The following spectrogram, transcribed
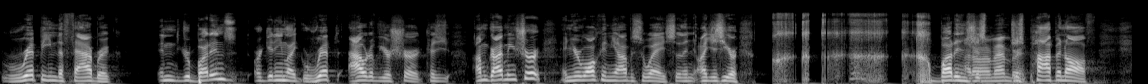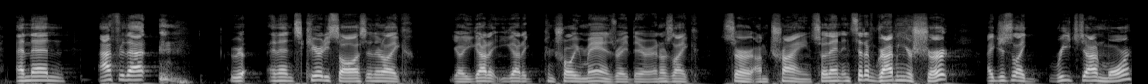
ripping the fabric, and your buttons are getting like ripped out of your shirt because I'm grabbing your shirt and you're walking the opposite way. So then I just hear. buttons just remember. just popping off. And then after that, and then security saw us and they're like, "Yo, you gotta you gotta control your man's right there." And I was like, "Sir, I'm trying." So then instead of grabbing your shirt, I just like reached down more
